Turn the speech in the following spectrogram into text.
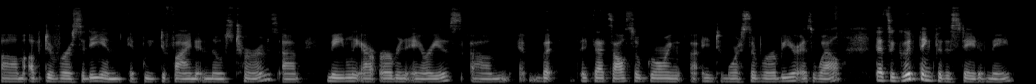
um, of diversity, and if we define it in those terms, um, mainly our urban areas, um, but that's also growing uh, into more suburbia as well. That's a good thing for the state of Maine.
